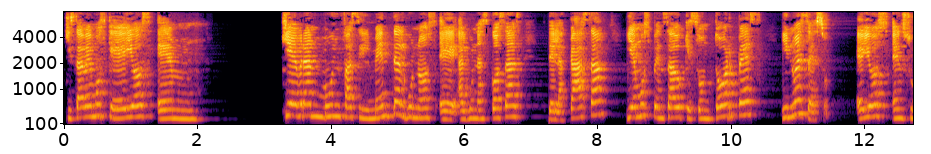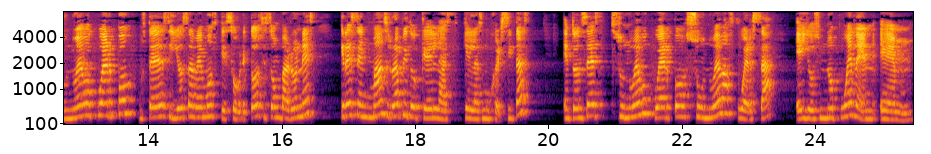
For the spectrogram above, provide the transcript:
quizá vemos que ellos em, quiebran muy fácilmente algunos, eh, algunas cosas de la casa y hemos pensado que son torpes y no es eso. Ellos en su nuevo cuerpo, ustedes y yo sabemos que sobre todo si son varones, crecen más rápido que las, que las mujercitas. Entonces, su nuevo cuerpo, su nueva fuerza, ellos no pueden em,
